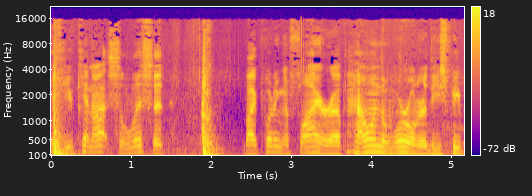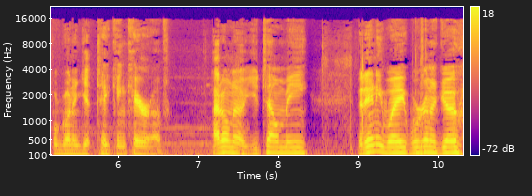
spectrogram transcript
if you cannot solicit by putting a flyer up how in the world are these people going to get taken care of I don't know. You tell me. But anyway, we're going to go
